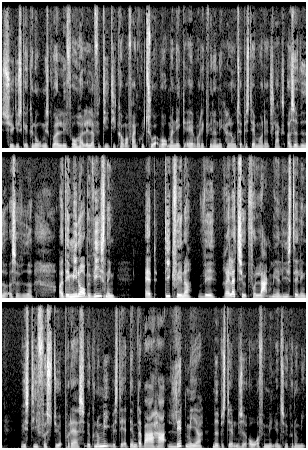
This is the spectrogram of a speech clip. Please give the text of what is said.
psykisk, økonomisk voldelige forhold, eller fordi de kommer fra en kultur, hvor, man ikke, øh, hvor det kvinderne ikke har lov til at bestemme over den slags, osv. osv. Og det er min overbevisning, at de kvinder vil relativt få langt mere ligestilling, hvis de får styr på deres økonomi, hvis det er dem, der bare har lidt mere medbestemmelse over familiens økonomi.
